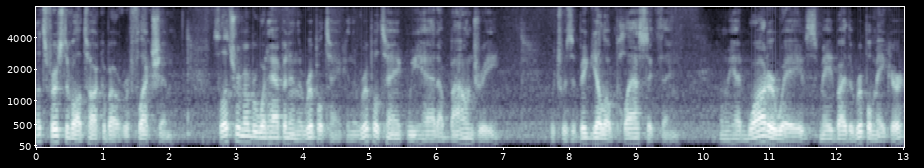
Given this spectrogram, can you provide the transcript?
Let's first of all talk about reflection. So let's remember what happened in the ripple tank. In the ripple tank, we had a boundary, which was a big yellow plastic thing, and we had water waves made by the ripple maker,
